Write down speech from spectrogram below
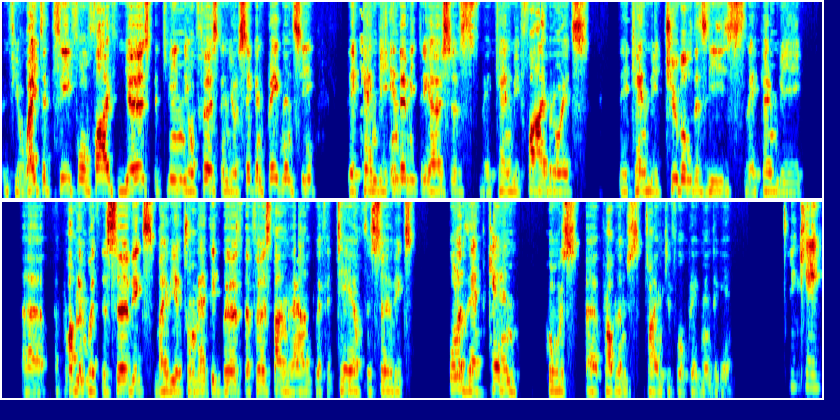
if you waited three, four, five years between your first and your second pregnancy, there can be endometriosis, there can be fibroids, there can be tubal disease, there can be uh, a problem with the cervix, maybe a traumatic birth the first time around with a tear of the cervix. All of that can cause uh, problems trying to fall pregnant again. Okay.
